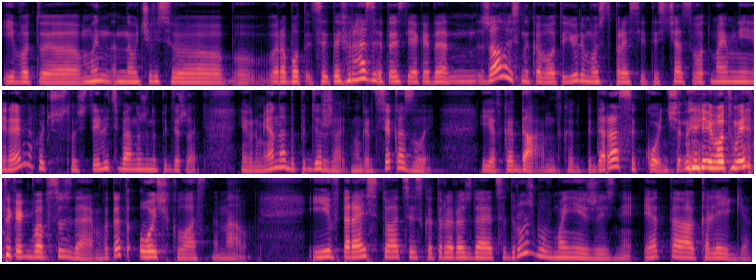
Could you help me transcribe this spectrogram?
И вот э, мы научились э, работать с этой фразой. То есть я когда жалуюсь на кого-то, Юля может спросить, ты сейчас вот мое мнение реально хочешь услышать, или тебя нужно поддержать? Я говорю, меня надо поддержать. Она говорит, все козлы. И я такая, да, она такая, пидорасы конченые. И вот мы это как бы обсуждаем. Вот это очень классный навык. И вторая ситуация, из которой рождается дружба в моей жизни, это коллеги.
